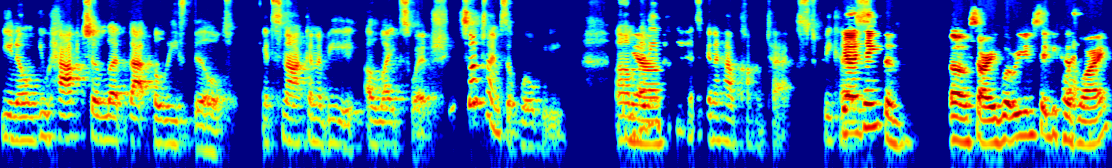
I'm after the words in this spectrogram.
You know, you have to let that belief build. It's not going to be a light switch. Sometimes it will be, um, yeah. but it's going to have context. Because yeah, I think the. Oh, sorry. What were you going to say? Because why?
